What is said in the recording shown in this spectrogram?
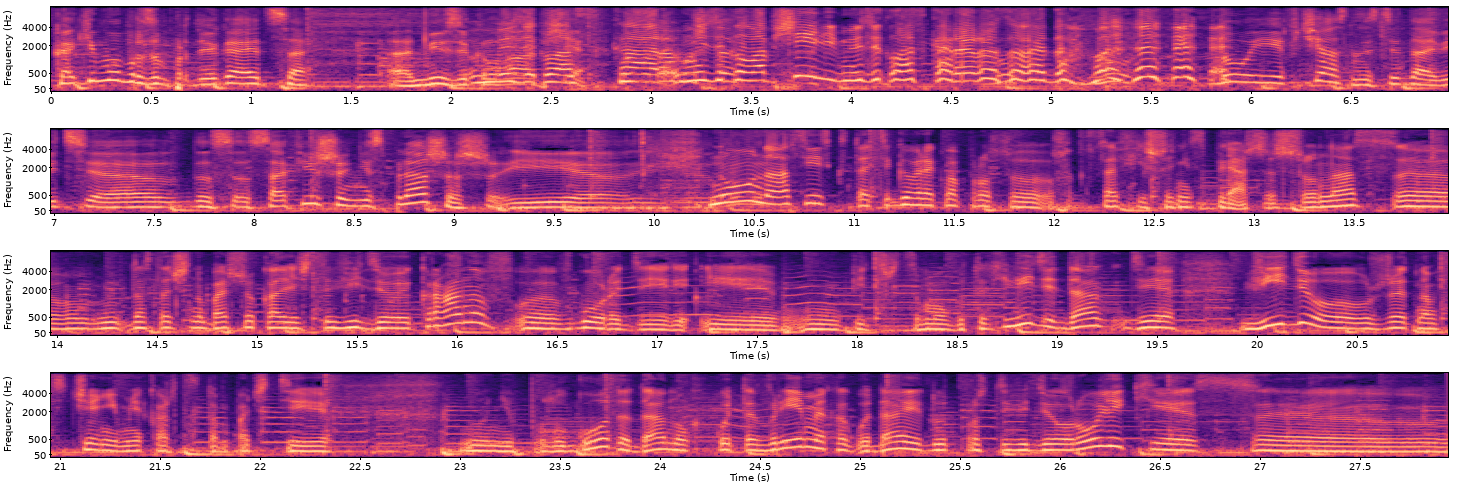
каким образом продвигается э, мюзикл Мюзикл вообще? Ну, Оскар, что- мюзикл вообще или мюзикл Оскара Розовая дама? ну и в частности, да, ведь э, с, афиши не спляшешь, и... э, Ну, у нас есть, кстати говоря, к вопросу с афиши не спляшешь. У нас э, достаточно большое количество видеоэкранов э, в городе, и м, питерцы могут их видеть, да, где видео уже там в течение, мне кажется, там почти ну, не полугода, да, но какое-то время, как бы, да, идут просто видеоролики с э,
